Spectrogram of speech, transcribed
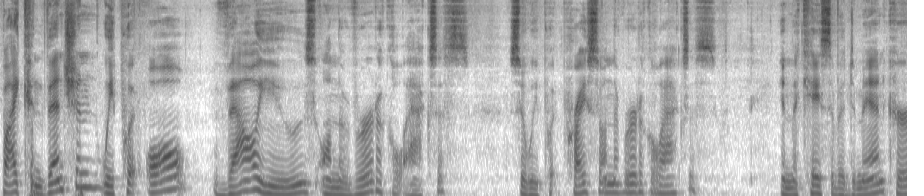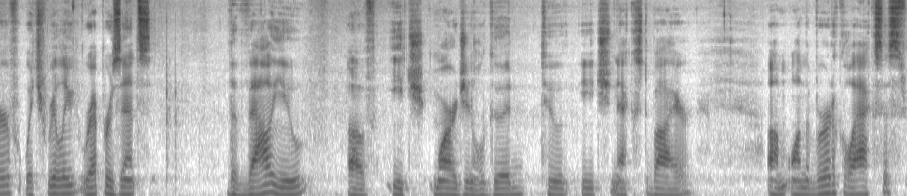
by convention, we put all values on the vertical axis. So we put price on the vertical axis. In the case of a demand curve, which really represents the value of each marginal good to each next buyer, um, on the vertical axis,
